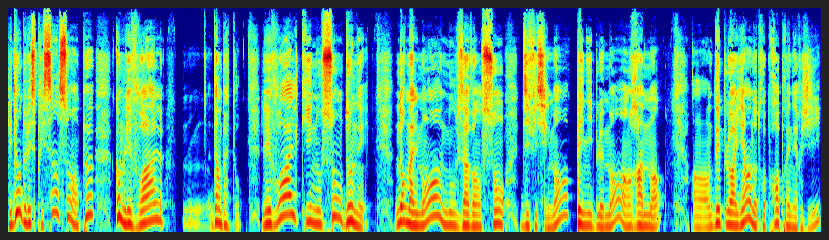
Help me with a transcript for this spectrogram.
Les dons de l'Esprit Saint sont un peu comme les voiles hum, d'un bateau. Les voiles qui nous sont données. Normalement, nous avançons difficilement, péniblement, en ramant, en déployant notre propre énergie,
